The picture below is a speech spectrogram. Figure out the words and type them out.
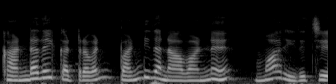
கண்டதை கற்றவன் பண்டிதனாவான்னு மாறிடுச்சு.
